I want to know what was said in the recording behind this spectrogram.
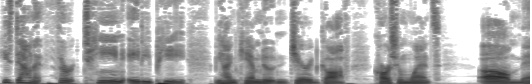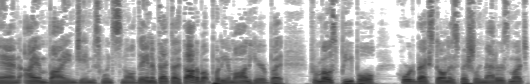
he's down at 13 ADP behind Cam Newton, Jared Goff, Carson Wentz. Oh man, I am buying Jameis Winston all day. And in fact, I thought about putting him on here, but for most people, quarterbacks don't especially matter as much.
